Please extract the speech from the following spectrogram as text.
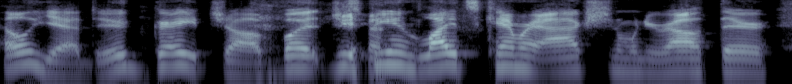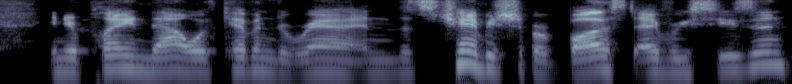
Hell yeah, dude. Great job. But just Yeah. being lights, camera, action when you're out there and you're playing now with Kevin Durant and this championship or bust every season.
